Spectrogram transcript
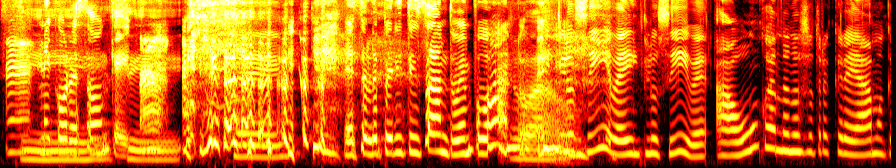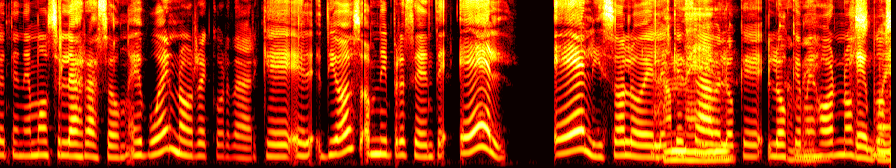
Sí, mi corazón que- ah. Sí. Es el Espíritu Santo empujando. Wow. Inclusive, inclusive, aun cuando nosotros creamos que tenemos la razón, es bueno recordar que el Dios omnipresente, Él, Él y solo Él es que sabe lo que, lo que mejor nos, Qué nos bueno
